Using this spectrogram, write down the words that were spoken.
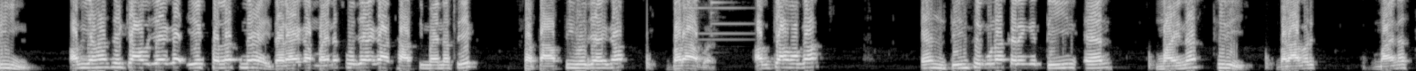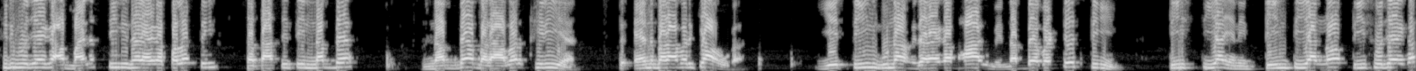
तीन। अब यहाँ से क्या हो जाएगा? एक प्लस में है, इधर आएगा माइनस हो जाएगा, अठासी माइनस एक, सतासी हो जाएगा, बराबर। अब क्या होगा? एन तीन से गुना करेंगे, तीन एन माइनस थ्री बराबर माइनस थ्री हो जाएगा। अब माइनस तीन इधर आएगा प्लस तीन, सतासी तीन, नब्बे नब्बे बराबर थ्री एन तो एन बराबर क्या होगा? ये तीन गुना, इधर आएगा भाग में, नब्बे बट्टे तीन, तीस तिया, यानी तीन तिया नौ, तीस हो जाएगा।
